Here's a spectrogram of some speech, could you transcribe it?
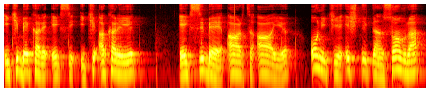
2b kare eksi 2a kareyi eksi b artı a'yı 12'ye eşitlikten sonra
